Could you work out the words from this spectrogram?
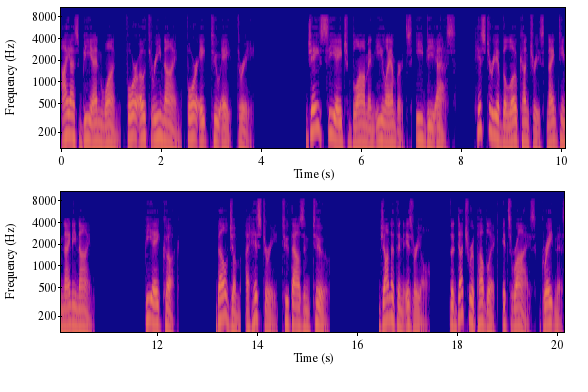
ISBN 1-4039-4828-3. J. C. H. Blom and E. Lamberts, eds. History of the Low Countries 1999. B. A. Cook. Belgium, A History 2002. Jonathan Israel. The Dutch Republic, Its Rise, Greatness,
